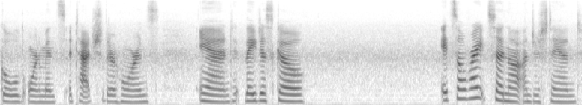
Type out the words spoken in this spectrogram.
gold ornaments attached to their horns, and they just go. It's all right to not understand,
